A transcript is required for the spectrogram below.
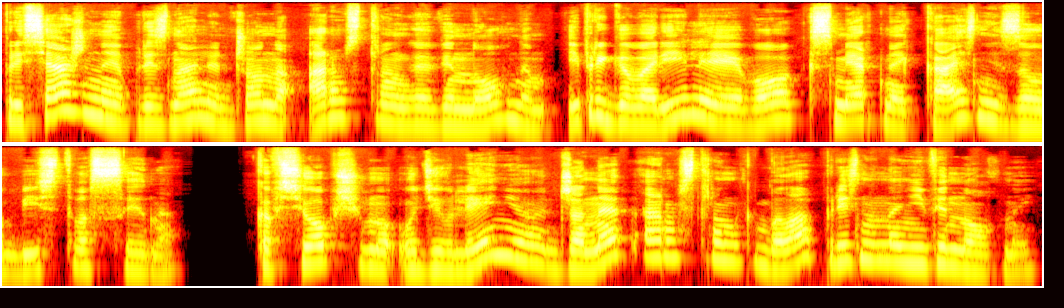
Присяжные признали Джона Армстронга виновным и приговорили его к смертной казни за убийство сына. Ко всеобщему удивлению, Джанет Армстронг была признана невиновной.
